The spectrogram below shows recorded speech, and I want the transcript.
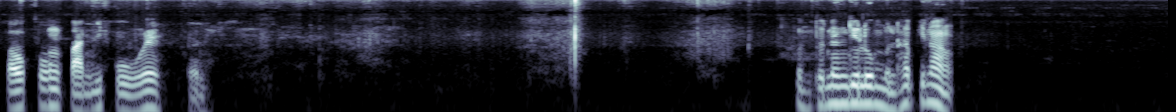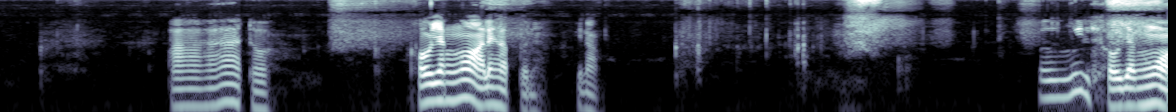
เขาโครงปั่นญี่ปูเว้ยตัวนี้ส่วนตัวหนึงอยู่ลุมเหมือนครับพี่น้องปลาตัวเขายังง้อเลยครับตัวนี้พี่น้องอุ้ยเขายังง้อ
